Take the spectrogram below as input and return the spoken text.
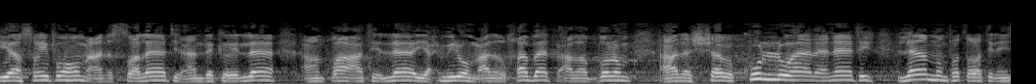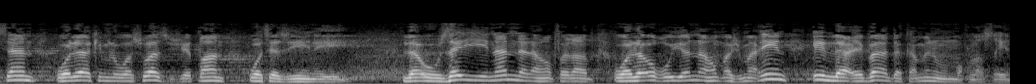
يصرفهم عن الصلاة عن ذكر الله عن طاعة الله يحملهم على الخبث على الظلم على الشر. كل هذا ناتج لا من فطرة الإنسان ولكن من وسواس الشيطان وتزيينه. لأزينن لهم في الأرض ولأغوينهم أجمعين إلا عبادك منهم المخلصين.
